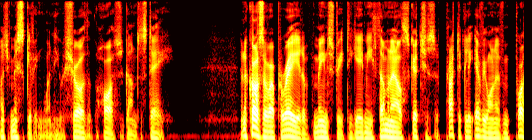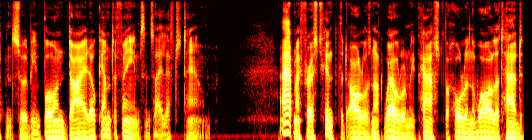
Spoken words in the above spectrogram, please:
much misgiving when he was sure that the horse had gone to stay. In the course of our parade up Main Street, he gave me thumbnail sketches of practically everyone of importance who had been born, died, or come to fame since I left town. I had my first hint that all was not well when we passed the hole in the wall that had,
